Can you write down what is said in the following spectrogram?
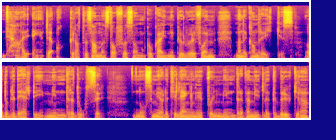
det er egentlig akkurat det samme stoffet som kokain i pulverform, men det kan røykes, og det blir delt i mindre doser, noe som gjør det tilgjengelig for mindre bemidlede brukere,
